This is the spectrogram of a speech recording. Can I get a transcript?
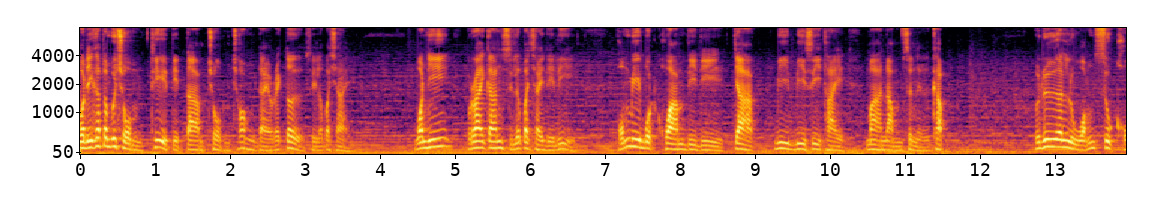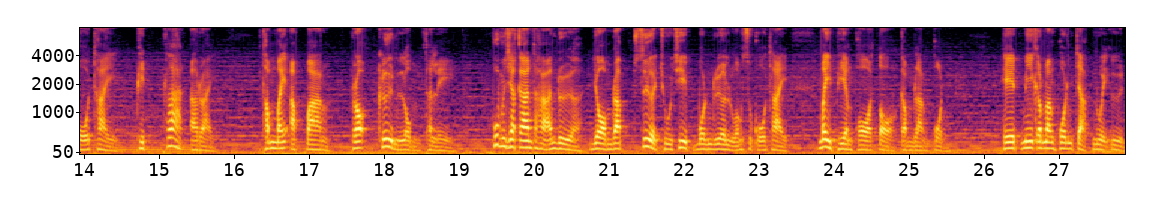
วัสดีครับท่านผู้ชมที่ติดตามชมช่องดีเรคเตอร์ศิลปชัย วันนี้รายการศิลปชัยเดลี่ ผมมีบทความดีๆ จาก BBC ไทยมานำเสนอครับ เรือหลวงสุขโขทัยผิดพลาดอะไรทำไมอับปาง เพราะคลื่นลมทะเล ผู้บัญชาการทหารเรือยอมรับเสื้อชูชีพบนเรือหลวงสุขโขทัยไม่เพียงพอต่อกำลังพล เหตุมีกำลังพลจากหน่วยอื่น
